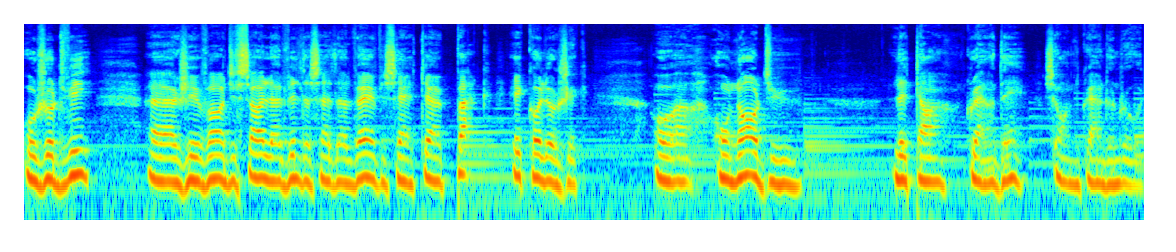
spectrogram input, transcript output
Aujourd'hui, euh, j'ai vendu ça à la ville de Saint-Albert, puis c'était un parc écologique au, au nord du l'étang Grandet sur Grandin Road.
